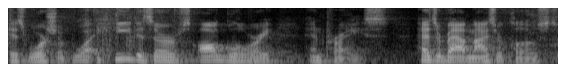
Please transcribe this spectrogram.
His worship. What He deserves all glory and praise. Heads are bowed and eyes are closed.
